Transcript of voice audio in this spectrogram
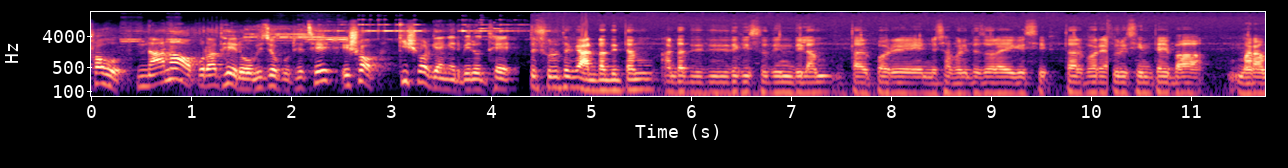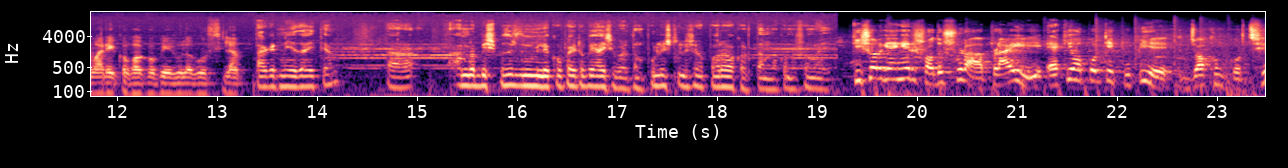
সহ নানা অপরাধের অভিযোগ উঠেছে এসব কিশোর গ্যাংয়ের বিরুদ্ধে। শুরু থেকে আড্ডা দিতাম আড্ডা দিতে দিতে কিছুদিন দিলাম। তারপরে নেশাবাড়িতে জড়াই গেছি। তারপরে চুরি ছিনতাই বা মারামারি কোপাকুপি এগুলো করছিলাম। টার্গেট নিয়ে যাইতাম। তা আমরা বিশ পঁচিশ জন মিলে কোপাই টোপাই আইসে পারতাম পুলিশ টুলিশের পরোয়া করতাম না কোনো সময়। কিশোর গ্যাংয়ের সদস্যরা প্রায়ই একে অপরকে কুপিয়ে জখম করছে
